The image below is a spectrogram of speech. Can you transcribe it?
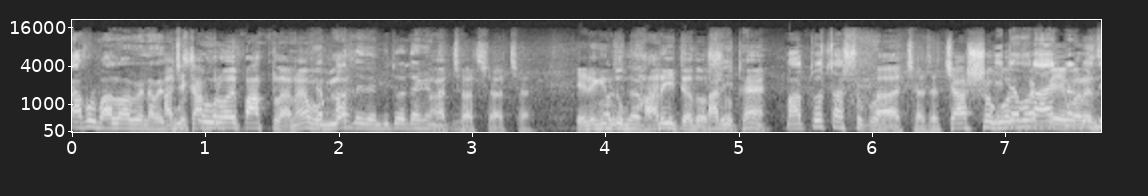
কাপড় ভালো হবে না ভাই আচ্ছা কাপড় হয় পাতলা না ওগুলো? পাতলাই দেন, ভিতরে দেখেন আচ্ছা আচ্ছা আচ্ছা। এটা কিন্তু ভারীটা দর্শক হ্যাঁ। মাত্র চারশো করে। আচ্ছা আচ্ছা চারশো করে এটা থাকবে এভারেজ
